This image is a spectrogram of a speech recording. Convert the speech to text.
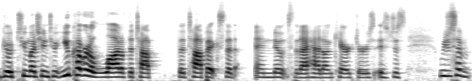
go too much into it. You covered a lot of the top the topics that and notes that I had on characters. Is just we just have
